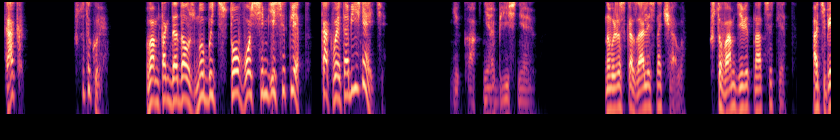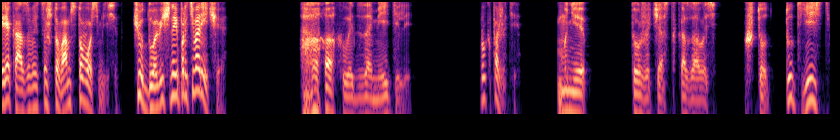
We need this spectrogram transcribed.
Как? Что такое? Вам тогда должно быть 180 лет. Как вы это объясняете? Никак не объясняю. Но вы же сказали сначала, что вам 19 лет. А теперь оказывается, что вам 180. Чудовищные противоречия. Ах, вы это заметили. Рукопожатие. Мне тоже часто казалось, что тут есть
